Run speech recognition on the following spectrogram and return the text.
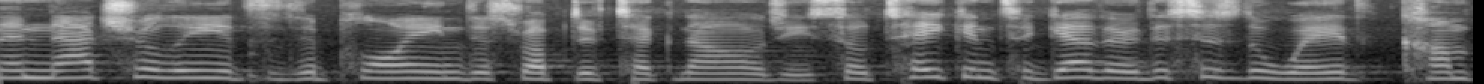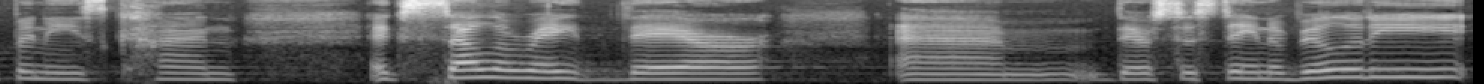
then naturally, it's deploying disruptive technology. So, taken together, this is the way companies can accelerate their, um, their sustainability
